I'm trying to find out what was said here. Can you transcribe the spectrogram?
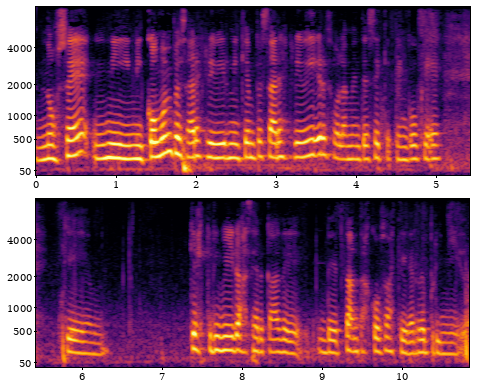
no sé ni, ni cómo empezar a escribir, ni qué empezar a escribir, solamente sé que tengo que que, escribir acerca de, tantas cosas que he reprimido.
